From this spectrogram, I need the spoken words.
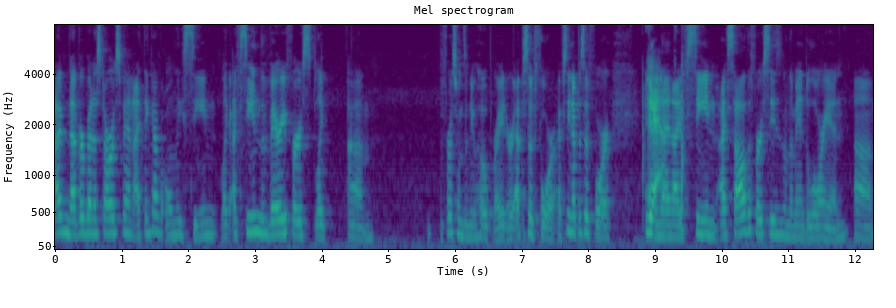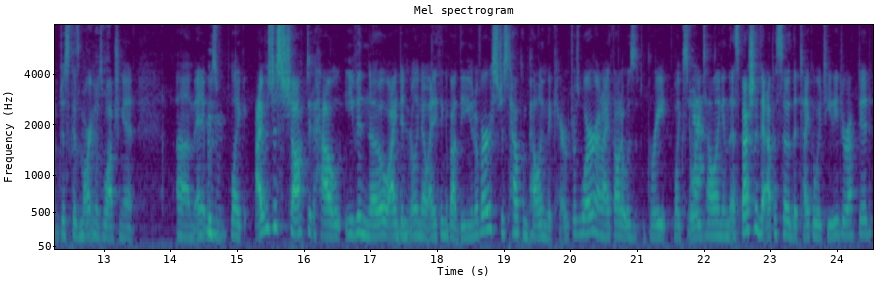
I've never been a Star Wars fan. I think I've only seen like I've seen the very first like um, the first one's A New Hope, right? Or Episode Four. I've seen Episode Four, and Yeah. then I've seen I saw the first season of The Mandalorian, um, just because Martin was watching it, um, and it was like I was just shocked at how even though I didn't really know anything about the universe, just how compelling the characters were, and I thought it was great like storytelling, and especially the episode that Taika Waititi directed.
